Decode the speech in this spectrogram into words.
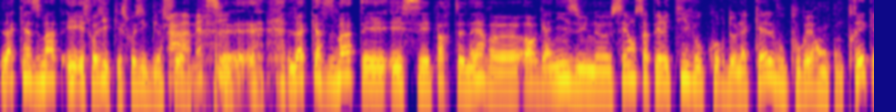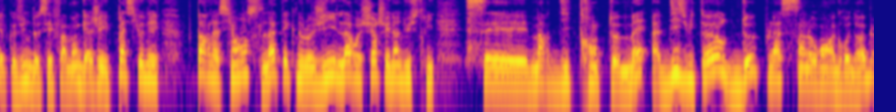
La casemate et, et Soisic, et Soisic, bien sûr. Ah, merci. Euh, la casemate et, et, ses partenaires euh, organisent une séance apéritive au cours de laquelle vous pourrez rencontrer quelques-unes de ces femmes engagées et passionnées par la science, la technologie, la recherche et l'industrie. C'est mardi 30 mai à 18h, de place Saint-Laurent à Grenoble.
